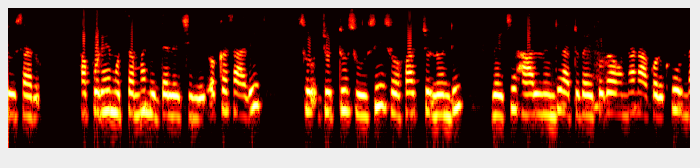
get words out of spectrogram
చూశాను. అప్పుడే ముత్తమ్మ నిద్ర లేచింది ఒక్కసారి చుట్టూ చూసి సోఫా నుండి లేచి హాల్ నుండి అటువైపుగా ఉన్న నా కొడుకు ఉన్న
